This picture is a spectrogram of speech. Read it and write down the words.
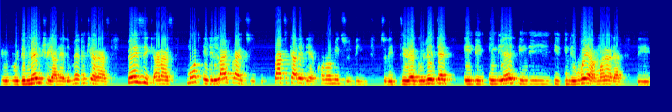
rudimentary and elementary and as basic and as not a lifeline to practically the economy to be to be deregulated in the in the in the in the way and manner that the,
